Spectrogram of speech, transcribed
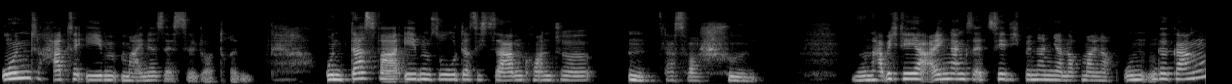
und hatte eben meine Sessel dort drin. Und das war eben so, dass ich sagen konnte, das war schön. Nun habe ich dir ja eingangs erzählt, ich bin dann ja nochmal nach unten gegangen,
